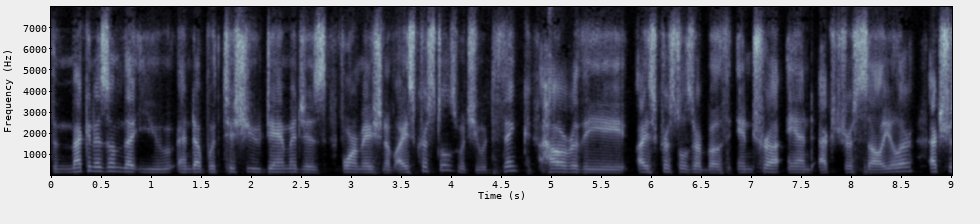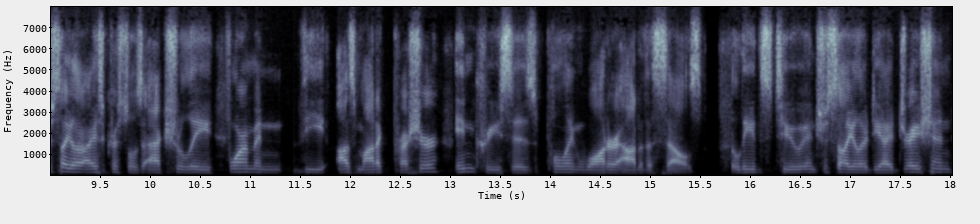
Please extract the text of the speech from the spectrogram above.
The mechanism that you end up with tissue damage is formation of ice crystals, which you would think. However, the ice crystals are both intra and extracellular. Extracellular ice crystals actually form and the osmotic pressure increases, pulling water out of the cells It leads to intracellular dehydration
